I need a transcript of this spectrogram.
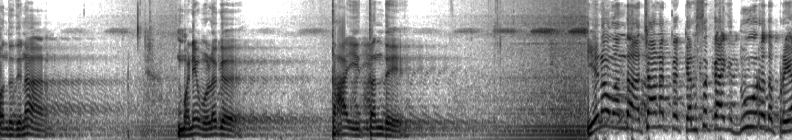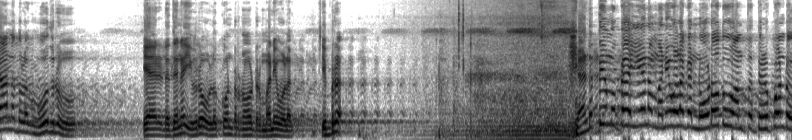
ಒಂದು ದಿನ ಮನೆ ಒಳಗೆ ತಾಯಿ, ತಂದೆ ಏನೋ ಒಂದು ಅಚಾನಕ್ ಕೆಲಸಕ್ಕಾಗಿ ದೂರದ ಪ್ರಯಾಣದೊಳಗೆ ಹೋದ್ರು. ಎರಡು ದಿನ ಇವರು ಉಳ್ಕೊಂಡ್ರು ನೋಡ್ರಿ ಮನೆ ಒಳಗೆ. ಇಬ್ರ ಹೆಂಡತಿ ಏನು ಮನೆ ಒಳಗೆ ನೋಡೋದು ಅಂತ ತಿಳ್ಕೊಂಡು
